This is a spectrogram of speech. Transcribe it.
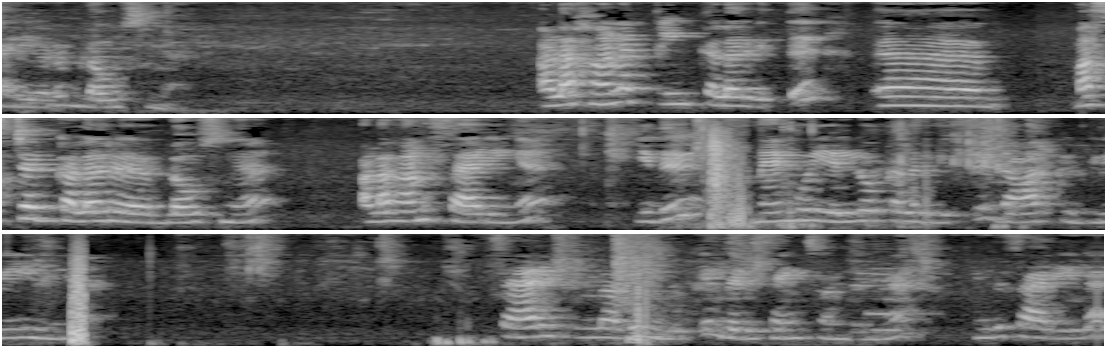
சாரியோட ப்ளவுஸுங்க அழகான pink colour with mustard colour ப்ளவுஸுங்க அழகான சாரீங்க இது mango yellow colour with dark க்ரீனுங்க சாரீ ஃபுல்லாகவே உங்களுக்கு இந்த டிசைன்ஸ் வந்துருங்க. இந்த சாரியில்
